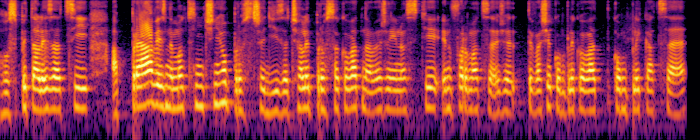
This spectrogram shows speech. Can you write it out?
hospitalizací a právě z nemocničního prostředí začaly prosakovat na veřejnosti informace, že ty vaše komplikace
